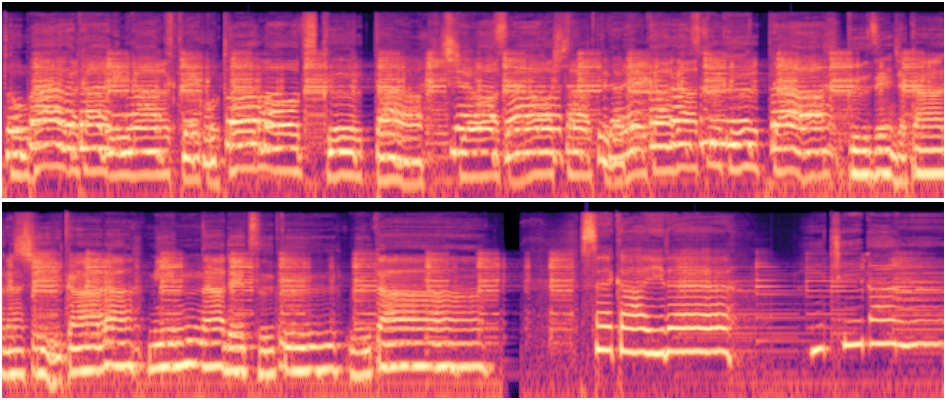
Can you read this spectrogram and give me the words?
言葉が足りなくて言葉を作った。幸せをしたくて誰かが作った。偶然じゃ悲しいからみんなで作る歌世界で一番。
